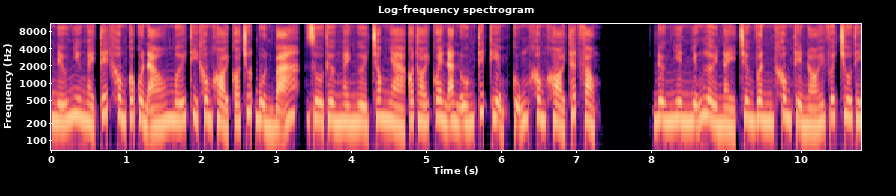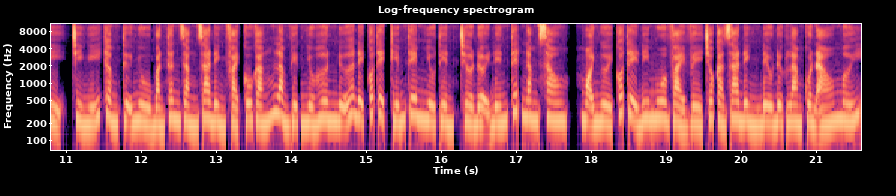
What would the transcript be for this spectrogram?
nếu như ngày Tết không có quần áo mới thì không khỏi có chút buồn bã, dù thường ngày người trong nhà có thói quen ăn uống tiết kiệm cũng không khỏi thất vọng. Đương nhiên những lời này Trương Vân không thể nói với Chu thị, chỉ nghĩ thầm tự nhủ bản thân rằng gia đình phải cố gắng làm việc nhiều hơn nữa để có thể kiếm thêm nhiều tiền, chờ đợi đến Tết năm sau, mọi người có thể đi mua vải về cho cả gia đình đều được làm quần áo mới,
